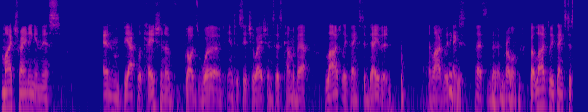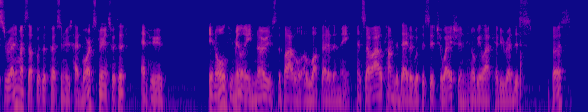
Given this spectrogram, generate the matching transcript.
my training in this and the application of God's Word into situations has come about largely thanks to David. And largely Thank thanks you. that's no problem. but largely thanks to surrounding myself with a person who's had more experience with it and who in all humility knows the Bible a lot better than me. And so I'll come to David with the situation and he'll be like, Have you read this verse?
